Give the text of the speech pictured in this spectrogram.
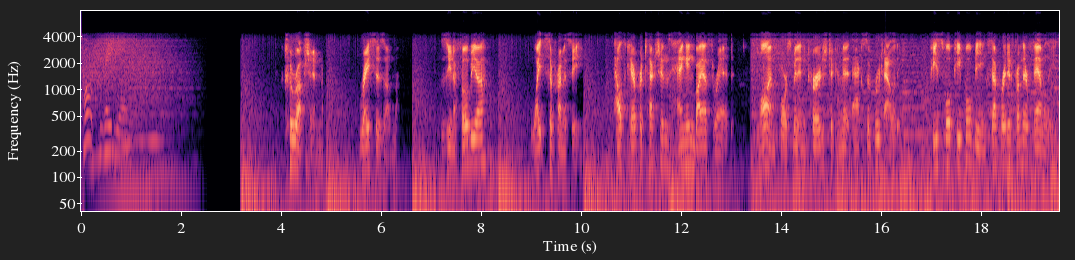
Talk Radio. Corruption, racism, xenophobia, white supremacy, healthcare protections hanging by a thread, law enforcement encouraged to commit acts of brutality, peaceful people being separated from their families,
